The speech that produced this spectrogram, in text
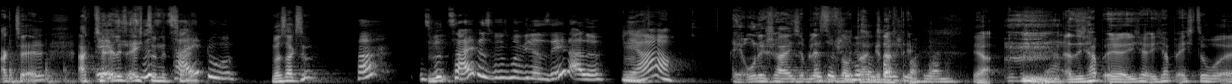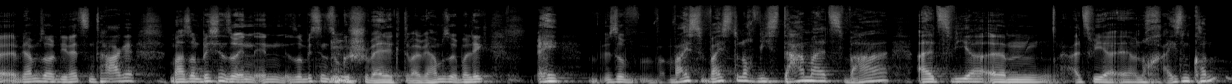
Aktuell, aktuell Es- ist echt so eine wird Zeit. Zeit, du. Was sagst du? Es wird Zeit, das müssen wir wieder sehen, alle. Ja. Ey, ohne Scheiß, ich habe letztens noch dran gedacht. hören. Ja, also ich habe äh, ich, ich hab echt so, äh, wir haben so die letzten Tage mal so ein bisschen so in, in so ein bisschen so geschwelgt, weil wir haben so überlegt, ey, so weißt weißt du noch, wie es damals war, als wir ähm, als wir äh, noch reisen konnten?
